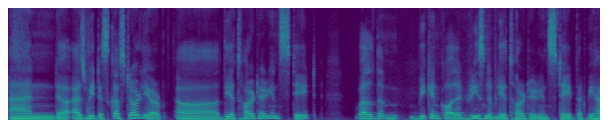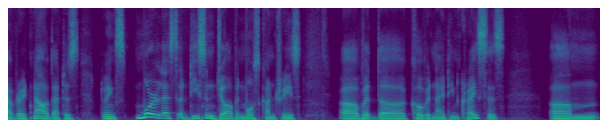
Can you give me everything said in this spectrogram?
And uh, as we discussed earlier, uh, the authoritarian state, well, the, we can call it reasonably authoritarian state that we have right now, that is doing more or less a decent job in most countries uh, with the COVID 19 crisis, um,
